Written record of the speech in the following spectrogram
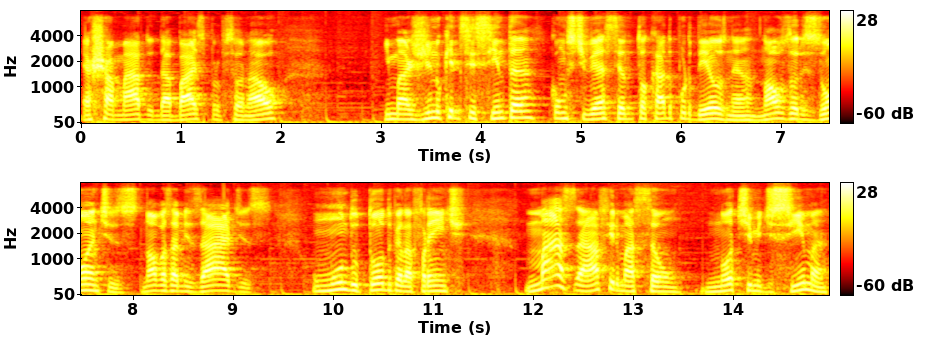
é chamado da base profissional, imagino que ele se sinta como se estivesse sendo tocado por Deus, né? Novos horizontes, novas amizades, um mundo todo pela frente. Mas a afirmação no time de cima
